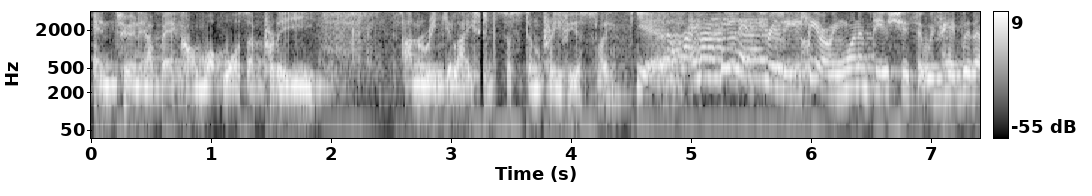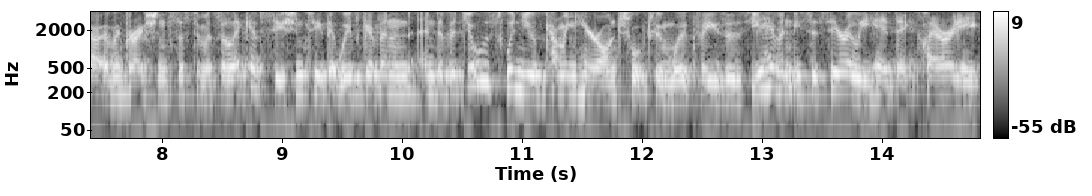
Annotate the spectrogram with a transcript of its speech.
and turn our back on what was a pretty unregulated system previously. Yeah, and I think that's really clear. I mean, one of the issues that we've had with our immigration system is the lack of certainty that we've given individuals. When you're coming here on short term work visas, you haven't necessarily had that clarity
